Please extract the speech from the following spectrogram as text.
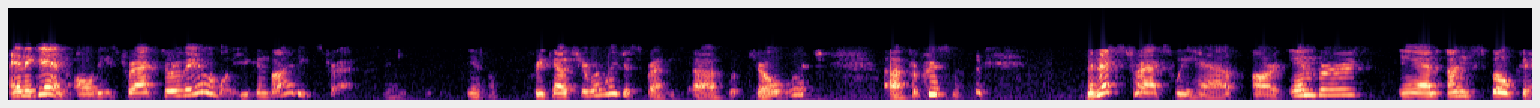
and again, all these tracks are available. You can buy these tracks. You know, freak out your religious friends uh, with Carol Witch uh, for Christmas. The next tracks we have are Embers and Unspoken.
